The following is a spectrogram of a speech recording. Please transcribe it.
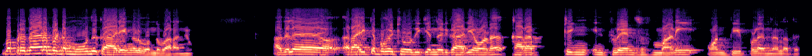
അപ്പൊ പ്രധാനപ്പെട്ട മൂന്ന് കാര്യങ്ങൾ ഒന്ന് പറഞ്ഞു. അതിൽ റൈറ്റപ്പ് ഒക്കെ ചോദിക്കുന്ന ഒരു കാര്യമാണ് corrupting influence of money on people എന്നുള്ളത്.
